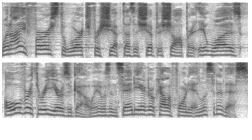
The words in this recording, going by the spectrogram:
When I first worked for Shipt as a Shipt shopper, it was over three years ago. It was in San Diego, California. And listen to this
